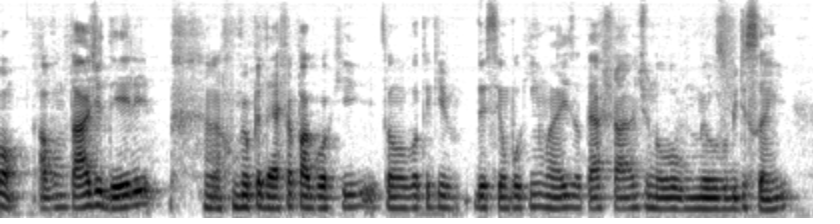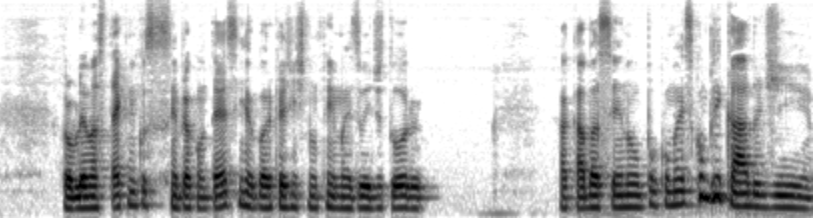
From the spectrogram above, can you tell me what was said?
Bom, a vontade dele, o meu PDF apagou aqui, então eu vou ter que descer um pouquinho mais até achar de novo o meu zumbi de sangue. Problemas técnicos sempre acontecem, agora que a gente não tem mais o editor, acaba sendo um pouco mais complicado de.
